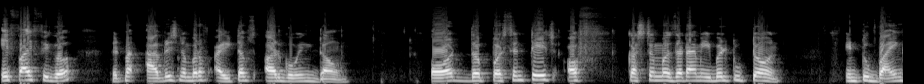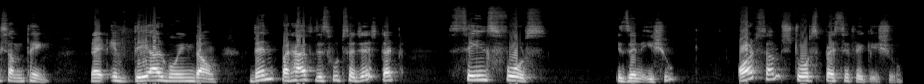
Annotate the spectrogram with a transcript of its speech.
If i figure that my average number of items are going down or the percentage of customers that i'm able to turn into buying something right if they are going down then perhaps this would suggest that sales force is an issue or some store specific issue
